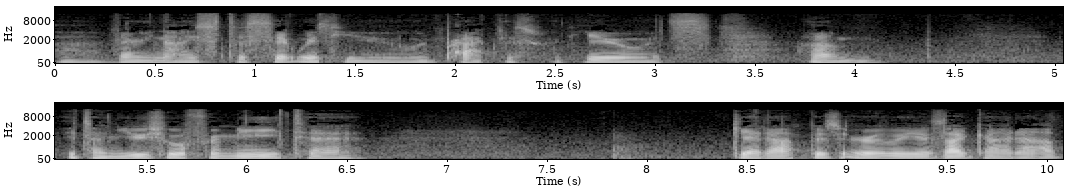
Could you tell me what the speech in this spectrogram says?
uh, very nice to sit with you and practice with you. It's um, it's unusual for me to get up as early as I got up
